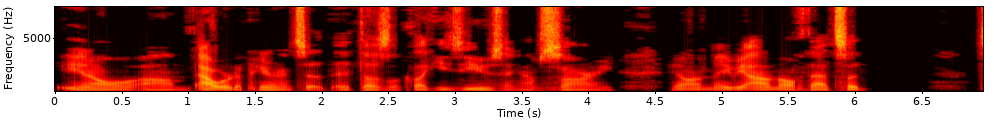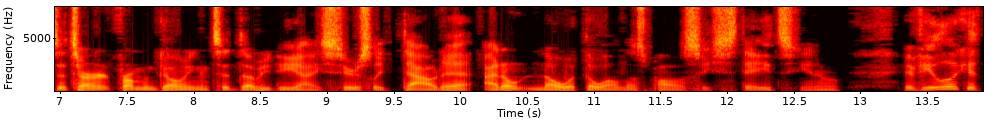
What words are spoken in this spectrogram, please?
you know, um, outward appearance, it, it does look like he's using. I'm sorry, you know, maybe I don't know if that's a deterrent from going into WD. I seriously doubt it. I don't know what the wellness policy states. You know, if you look at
